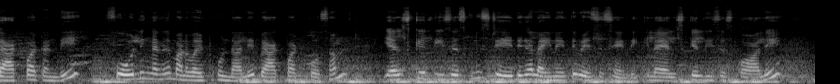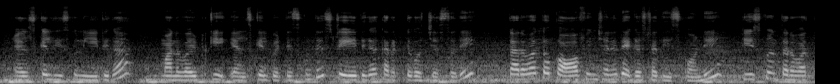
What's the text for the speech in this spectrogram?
బ్యాక్ పార్ట్ అండి. ఫోల్డింగ్ అనేది మన వైపుకు ఉండాలి బ్యాక్ పార్ట్ కోసం. ఎల్ స్కేల్ తీసేసుకుని స్ట్రేట్గా లైన్ అయితే వేసేసేయండి. ఇలా ఎల్ స్కేల్ తీసేసుకోవాలి. ఎల్స్కేల్ తీసుకుని నీట్గా మన వైపుకి ఎల్స్కేల్ పెట్టేసుకుంటే స్ట్రైట్గా కరెక్ట్గా వచ్చేస్తుంది. తర్వాత ఒక హాఫ్ ఇంచ్ అనేది ఎగస్ట్రా తీసుకోండి. తీసుకున్న తర్వాత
